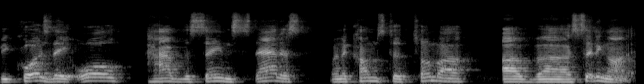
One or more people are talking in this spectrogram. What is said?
because they all have the same status when it comes to tuma of uh, sitting on it.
